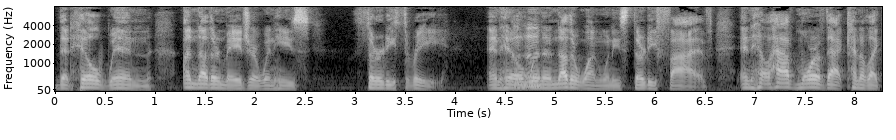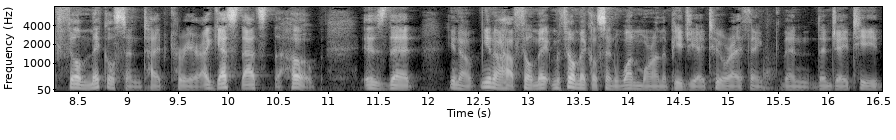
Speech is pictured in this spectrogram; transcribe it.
That he'll win another major when he's 33 and he'll mm-hmm. win another one when he's 35 and he'll have more of that kind of like Phil Mickelson type career. I guess that's the hope is that you know, you know how Phil Phil Mickelson won more on the PGA Tour, I think, than than JT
